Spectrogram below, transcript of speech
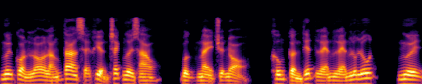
Ngươi còn lo lắng ta sẽ khiển trách ngươi sao? Bực này chuyện nhỏ, không cần thiết lén lén lút lút, ngươi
